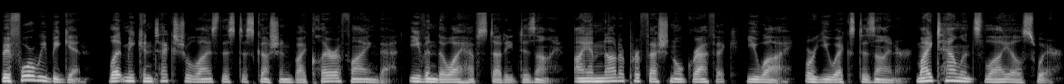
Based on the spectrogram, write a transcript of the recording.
Before we begin, let me contextualize this discussion by clarifying that, even though I have studied design, I am not a professional graphic, UI, or UX designer. My talents lie elsewhere.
